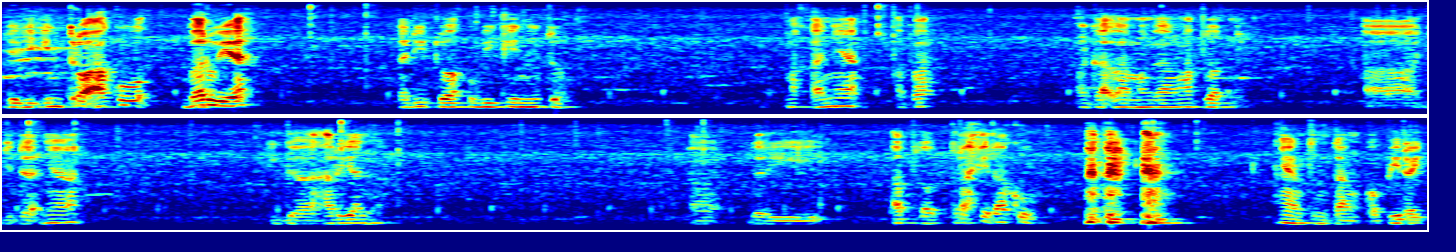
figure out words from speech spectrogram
Jadi intro aku baru ya tadi itu aku bikin itu. Makanya apa agak lama nggak ngupload nih. Uh, jedanya tiga harian. Uh, dari upload terakhir aku. Yang tentang copyright.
